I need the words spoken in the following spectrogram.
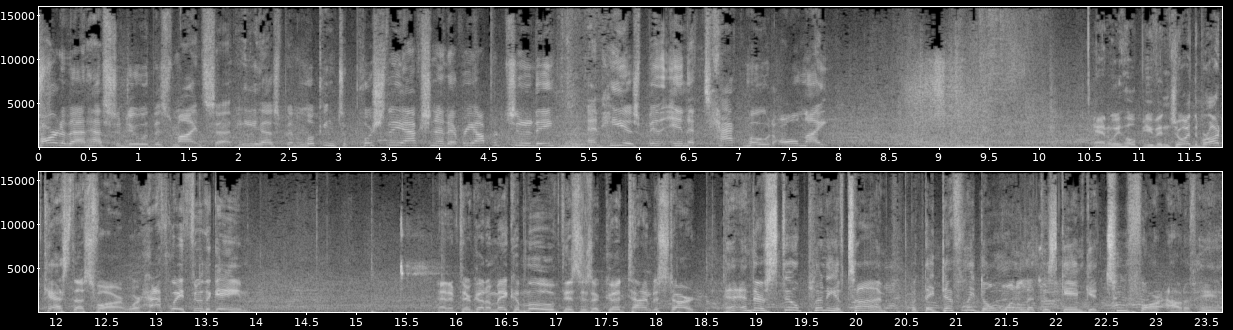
part of that has to do with his mindset. He has been looking to push the action at every opportunity, and he has been in attack mode all night. And we hope you've enjoyed the broadcast thus far. We're halfway through the game. And if they're going to make a move, this is a good time to start. And, and there's still plenty of time, but they definitely don't want to let this game get too far out of hand.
